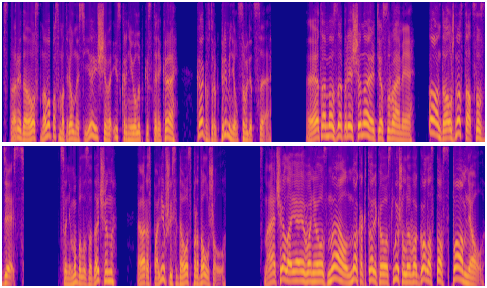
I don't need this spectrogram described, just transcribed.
Старый Дао снова посмотрел на сияющего искренней улыбкой старика, как вдруг переменился в лице. «Этому запрещено идти с вами! Он должен остаться здесь!» Санему был озадачен, а распалившийся Даос продолжил. «Сначала я его не узнал, но как только услышал его голос, то вспомнил.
